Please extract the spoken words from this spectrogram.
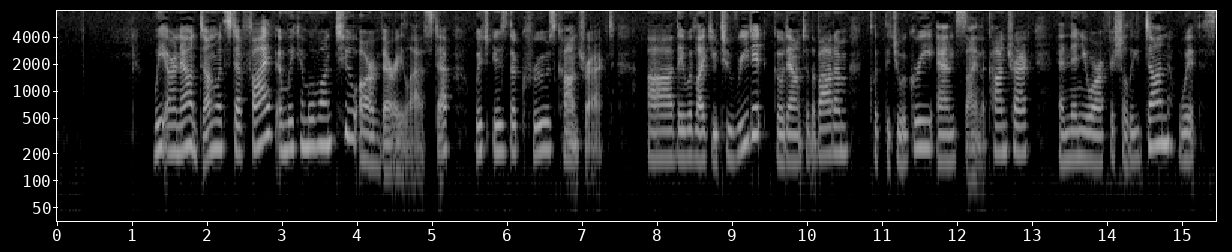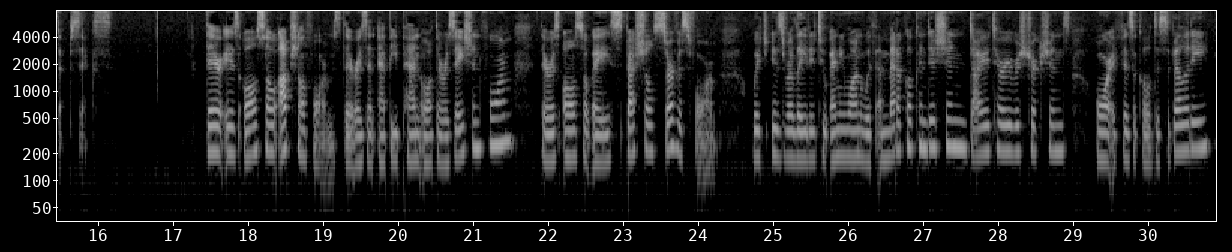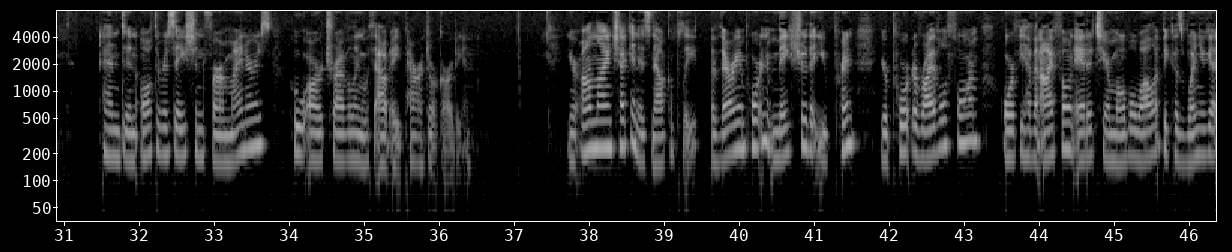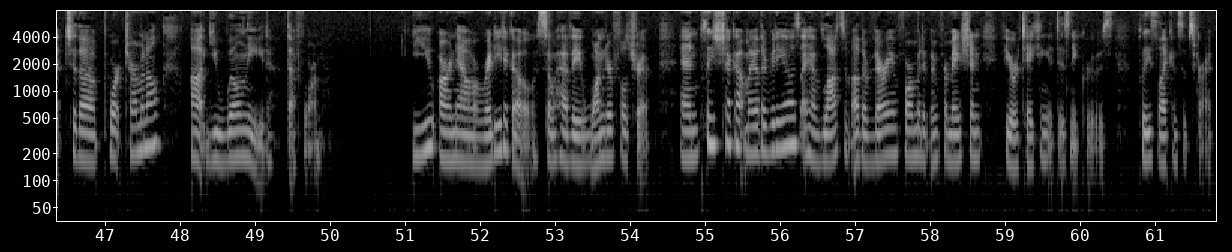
We are now done with step five, and we can move on to our very last step, which is the cruise contract. Uh, they would like you to read it, go down to the bottom, click that you agree, and sign the contract, and then you are officially done with step six. There is also optional forms. There is an EpiPen authorization form. There is also a special service form, which is related to anyone with a medical condition, dietary restrictions, or a physical disability, and an authorization for minors who are traveling without a parent or guardian. Your online check in is now complete. A very important, make sure that you print your port arrival form, or if you have an iPhone, add it to your mobile wallet because when you get to the port terminal, uh, you will need that form. You are now ready to go, so have a wonderful trip. And please check out my other videos. I have lots of other very informative information if you are taking a Disney cruise. Please like and subscribe.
